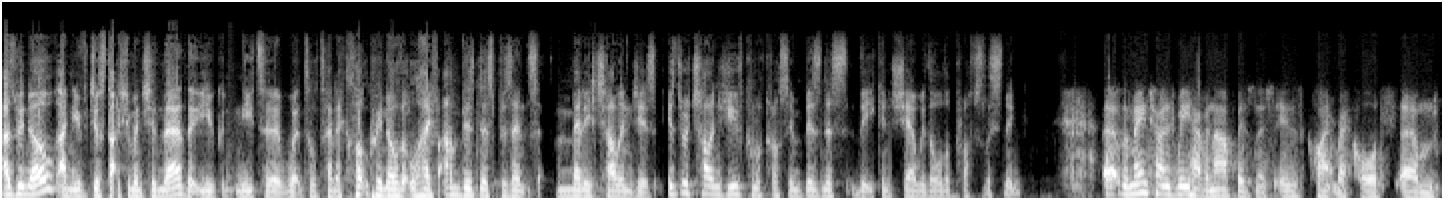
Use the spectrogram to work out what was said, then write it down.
As we know, and you've just actually mentioned there that you need to work till 10 o'clock, we know that life and business presents many challenges. Is there a challenge you've come across in business that you can share with all the profs listening? Uh, the main challenge we have in our business is client records. Um,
